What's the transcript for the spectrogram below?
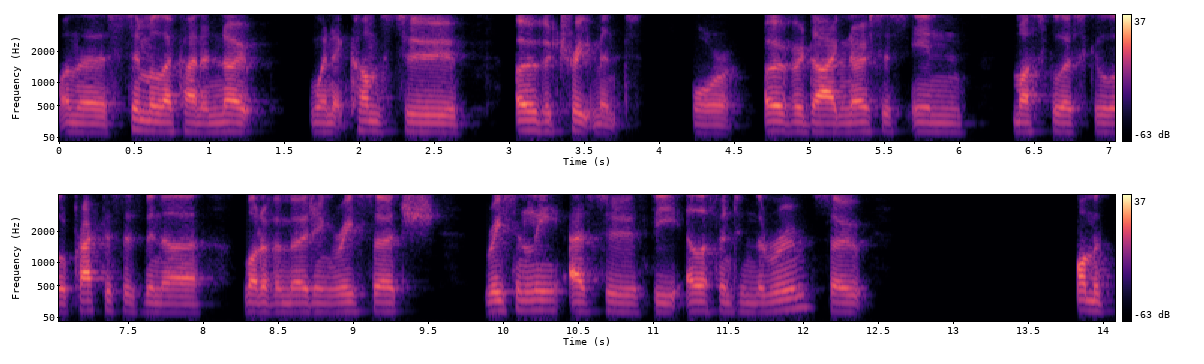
on a similar kind of note, when it comes to over treatment or over diagnosis in musculoskeletal practice, there's been a lot of emerging research recently as to the elephant in the room. So, on the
